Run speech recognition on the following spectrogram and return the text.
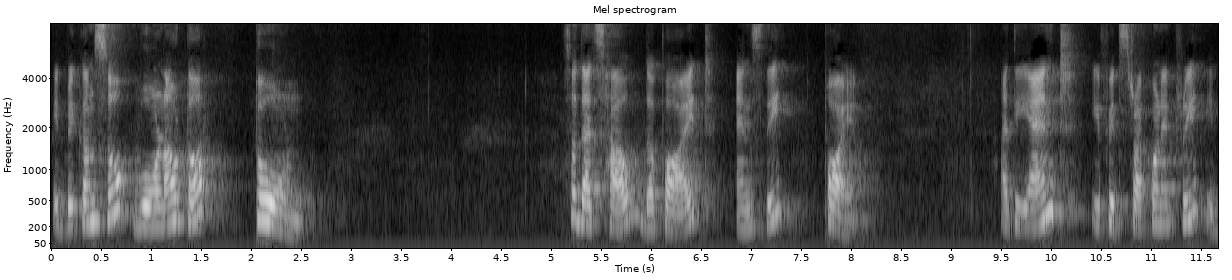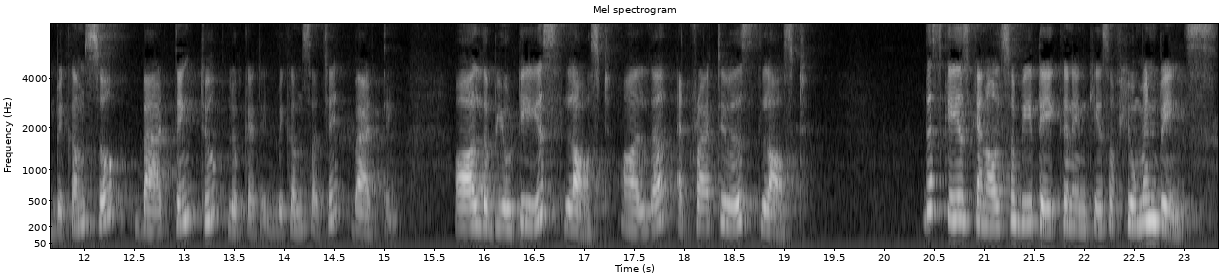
It becomes so worn out or torn. So that's how the poet ends the poem. At the end, if it's struck on a tree, it becomes so bad thing to look at. It becomes such a bad thing. All the beauty is lost. All the attractive is lost. This case can also be taken in case of human beings.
